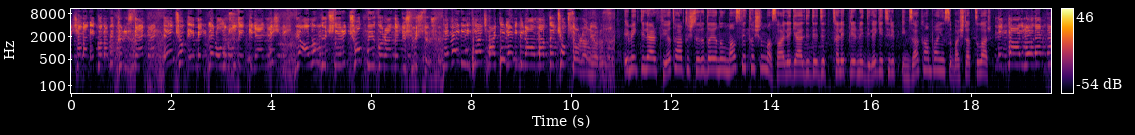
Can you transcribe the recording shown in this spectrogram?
yaşanan ekonomik krizden en çok emekliler olumsuz etkilenmiş ve alım güçleri çok büyük oranda düşmüştür. Temel ihtiyaç maddelerini bile almakta çok zor. kullanıyoruz. Emekliler fiyat artışları dayanılmaz ve taşınmaz hale geldi dedi. Taleplerini dile getirip imza kampanyası başlattılar. Emekli aylığının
